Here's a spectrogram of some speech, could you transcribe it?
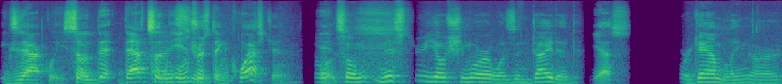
Exactly. So that, that's an interesting question. So, so Mr. Yoshimura was indicted yes. for gambling or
